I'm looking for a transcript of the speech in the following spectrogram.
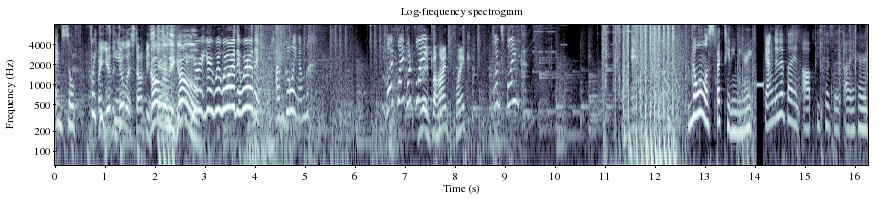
I'm so freaking scared. Wait, you're the duelist. Don't be Go, scared. Go, Lily, You're, go! you're, where, where are they? Where are they? I'm going. I'm going. One flank, one flank. Behind flank. One's flank. No one was spectating me, right? Okay, I'm gonna buy an op because it, I heard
